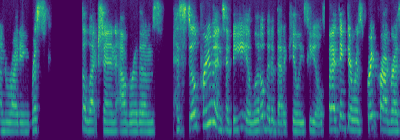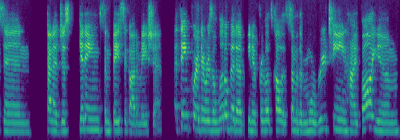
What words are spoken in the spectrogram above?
underwriting risk selection algorithms has still proven to be a little bit of that Achilles heel. But I think there was great progress in kind of just getting some basic automation. I think where there was a little bit of, you know, for let's call it some of the more routine, high volume,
